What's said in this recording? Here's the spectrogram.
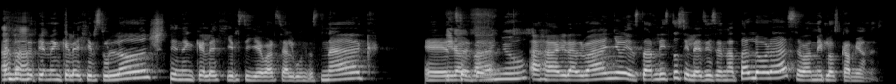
en donde tienen que elegir su lunch, tienen que elegir si llevarse algún snack. eh, Ir al baño. Ajá, ir al baño y estar listos y les dicen a tal hora se van a ir los camiones.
